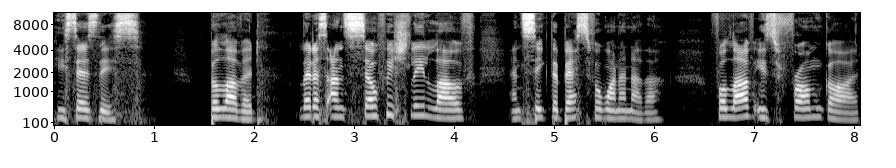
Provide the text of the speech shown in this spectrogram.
he says this Beloved, let us unselfishly love and seek the best for one another, for love is from God,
